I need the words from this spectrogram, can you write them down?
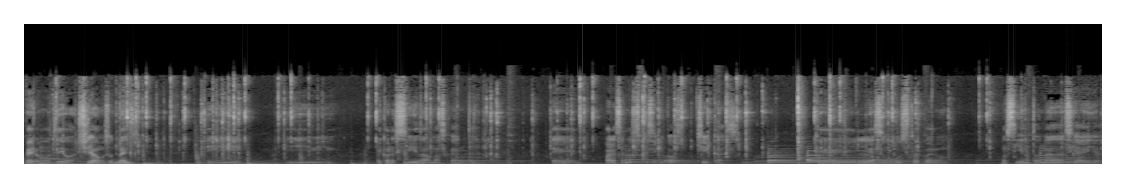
pero te digo, llevamos un mes y, he conocido a más gente. Eh, para ser más específicos, chicas que les gusto, pero no siento nada hacia ellas.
